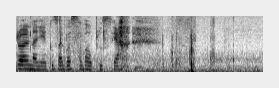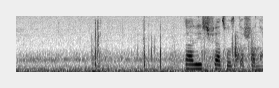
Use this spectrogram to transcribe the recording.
troll na niego zagłosował plus ja. Dalej światło zgaszone.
